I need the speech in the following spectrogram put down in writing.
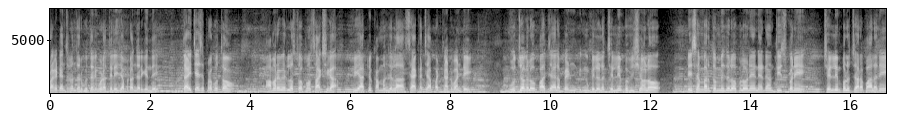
ప్రకటించడం జరుగుతుందని కూడా తెలియజెప్పడం జరిగింది. దయచేసి ప్రభుత్వం అమరవీరుల స్తూపం సాక్షిగా పిఆర్టీ ఖమ్మం జిల్లా శాఖ చేపట్టినటువంటి ఉద్యోగుల ఉపాధ్యాయుల పెండింగ్ బిల్లుల చెల్లింపు విషయంలో డిసెంబర్ తొమ్మిది లోపులోనే నిర్ణయం తీసుకొని చెల్లింపులు జరపాలని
